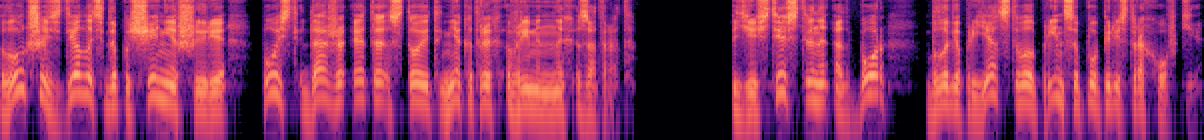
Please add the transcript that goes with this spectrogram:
Лучше сделать допущение шире, пусть даже это стоит некоторых временных затрат. Естественный отбор благоприятствовал принципу перестраховки,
